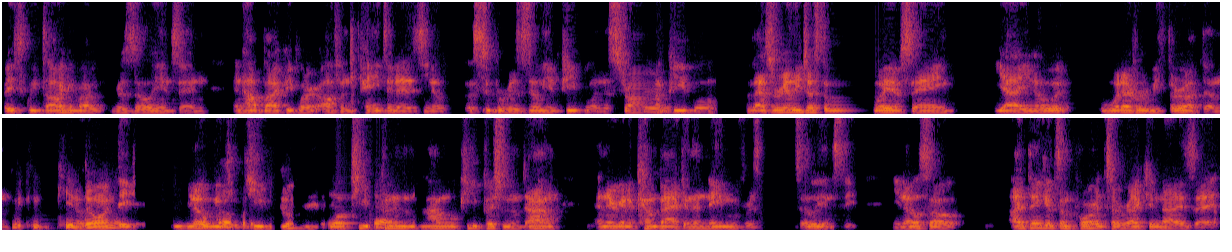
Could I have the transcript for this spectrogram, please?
basically talking about resilience and and how black people are often painted as you know a super resilient people and the strong mm. people. But that's really just a way of saying, yeah, you know what, whatever we throw at them, we can keep you know, doing they, it. You know, we'll we can keep it. doing it. We'll keep yeah. putting them down. We'll keep pushing them down, and they're going to come back in the name of resiliency. You know, so I think it's important to recognize that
